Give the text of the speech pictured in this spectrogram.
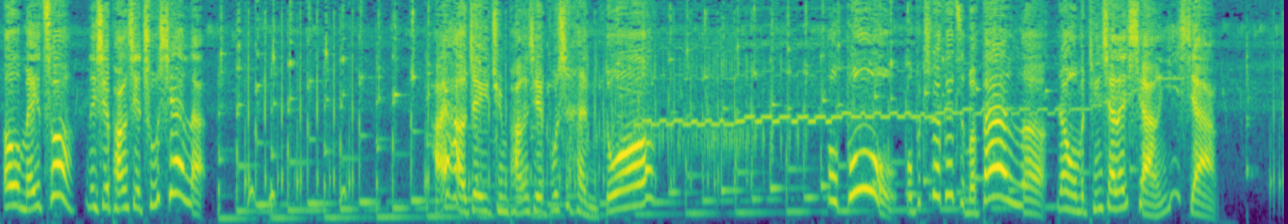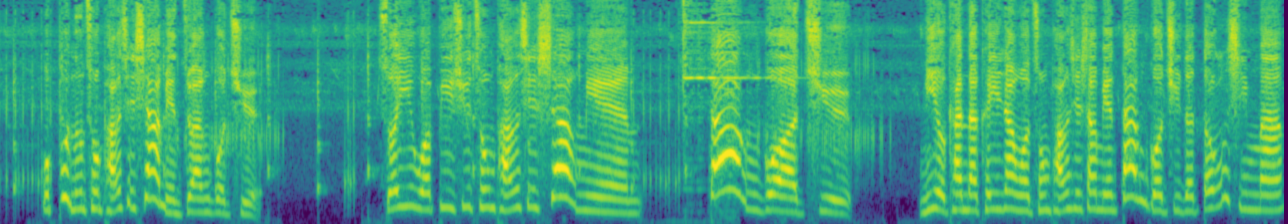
哦，没错，那些螃蟹出现了。还好这一群螃蟹不是很多。哦不，我不知道该怎么办了。让我们停下来想一想。我不能从螃蟹下面钻过去，所以我必须从螃蟹上面荡过去。你有看到可以让我从螃蟹上面荡过去的东西吗？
